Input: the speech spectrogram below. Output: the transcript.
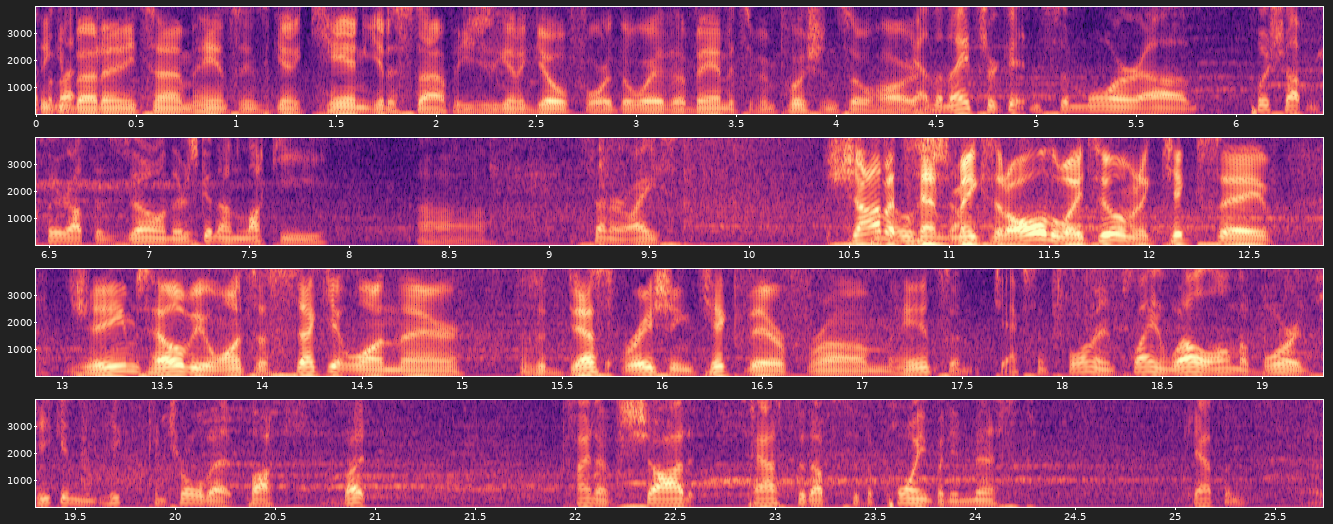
Think about any time Hanson's gonna can get a stop, he's just going to go for it the way the Bandits have been pushing so hard. Yeah, the Knights are getting some more uh, push up and clear out the zone. They're just getting unlucky uh, center ice. Shot Oh, attempt shot. makes it all the way to him and a kick save. James Helvey wants a second one there. There's a desperation kick there from Hanson. Jackson Foreman playing well on the boards. He can he can control that puck, but kind of shot passed it up to the point, but he missed. Captain uh,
